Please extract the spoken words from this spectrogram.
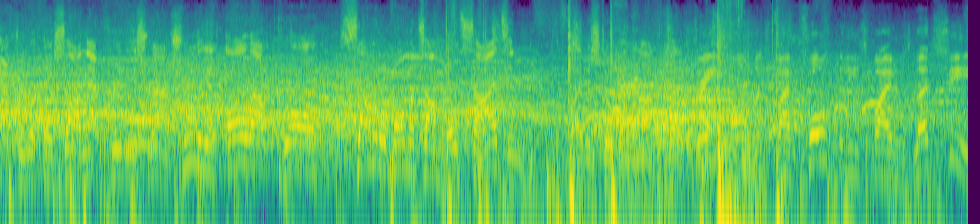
after what they saw in that previous round. Truly an all-out brawl, seminal moments on both sides, and the fight is still going on. Great moments by both of these fighters. Let's see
